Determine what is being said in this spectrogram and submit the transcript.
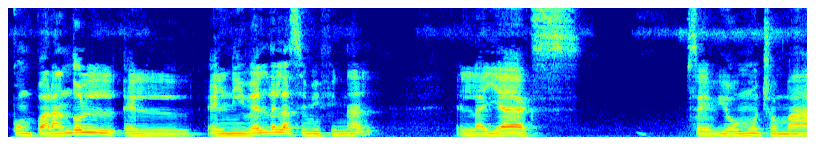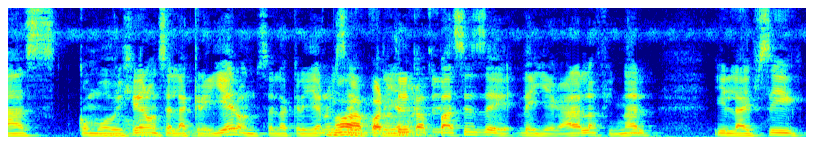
Comparando el, el nivel de la semifinal, el Ajax se vio mucho más, como dijeron, se la creyeron, se la creyeron y se aparte... capaces de, llegar a la final. Y Leipzig,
